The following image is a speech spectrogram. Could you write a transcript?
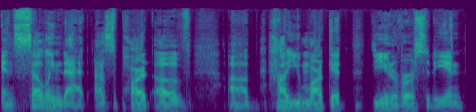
and selling that as part of uh, how you market the university. And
